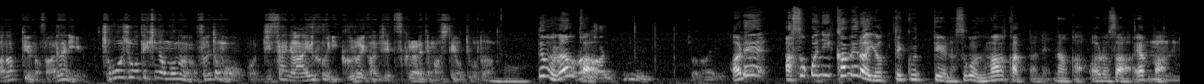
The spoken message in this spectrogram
穴っていうのはさあれ何？頂上的なものなの？それとも実際にああいう風にグロい感じで作られてましたよってことなの？でもなんか、あれ、あそこにカメラ寄ってくっていうのはすごいうまかったね。なんか、あのさ、やっぱ、うん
